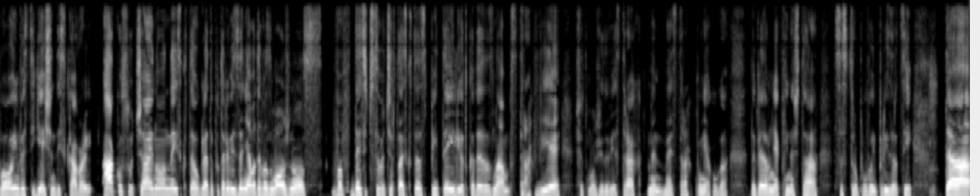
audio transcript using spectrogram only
по Investigation Discovery. Ако случайно не искате да го гледате по телевизия, нямате възможност в 10 часа вечерта искате да спите или откъде да знам, страх ви е, защото може и да ви е страх. Мен ме е страх понякога да гледам някакви неща с трупове и призраци. Та,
